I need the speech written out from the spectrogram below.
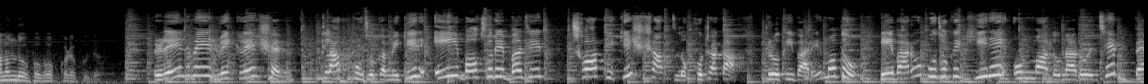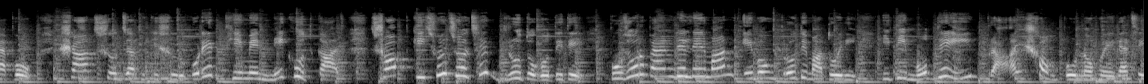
আনন্দ উপভোগ করে পুজো। রেলওয়ে রিক্রিয়েশন ক্লাব পুজো কমিটির এই বছরের বাজেট ছ থেকে সাত লক্ষ টাকা। প্রতিবারের মতো এবারও পুজোকে ঘিরে উন্মাদনা রয়েছে ব্যাপক। সাজসজ্জা থেকে শুরু করে থিমের নিখুঁত কাজ সব কিছুই চলছে দ্রুত গতিতে পুজোর প্যান্ডেল নির্মাণ এবং প্রতিমা তৈরি ইতিমধ্যেই প্রায় সম্পূর্ণ হয়ে গেছে।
